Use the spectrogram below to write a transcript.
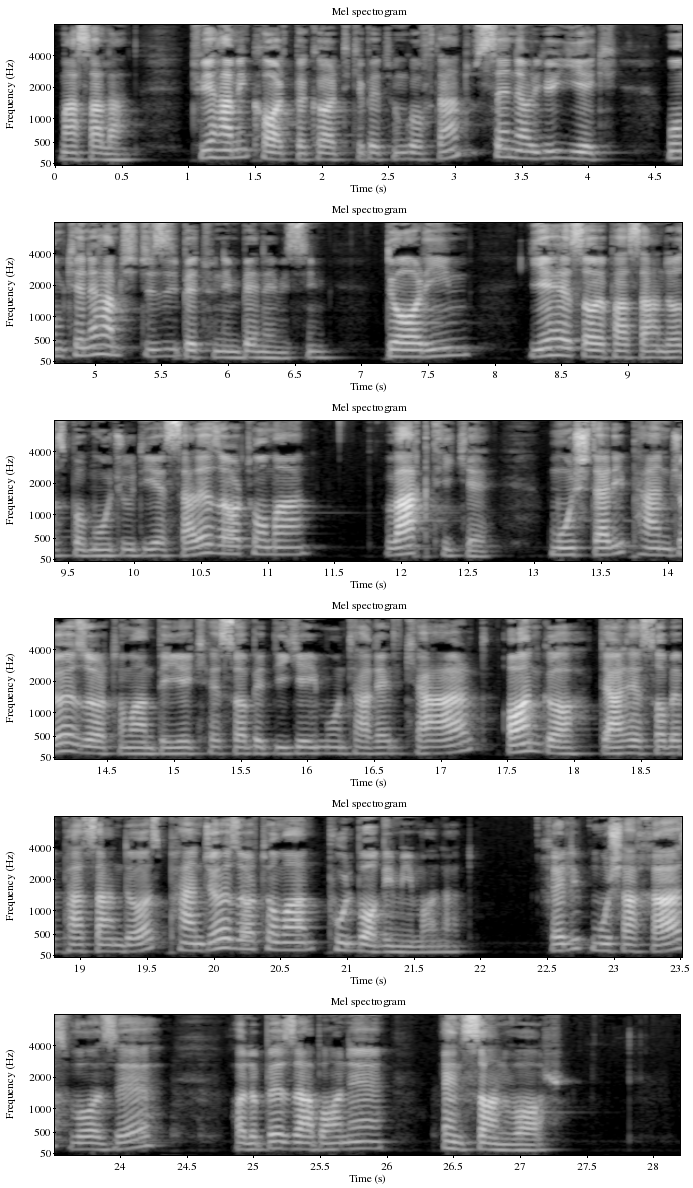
مثلا توی همین کارت به کارتی که بهتون گفتم تو سناریو یک ممکنه همچی چیزی بتونیم بنویسیم. داریم یه حساب پسنداز با موجودی 100 هزار تومن وقتی که مشتری 50 هزار تومن به یک حساب دیگه منتقل کرد آنگاه در حساب پسنداز 50 هزار تومن پول باقی میماند. خیلی مشخص واضح حالا به زبان انسانوار.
